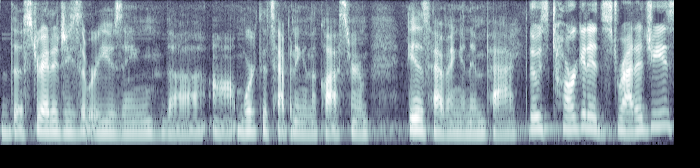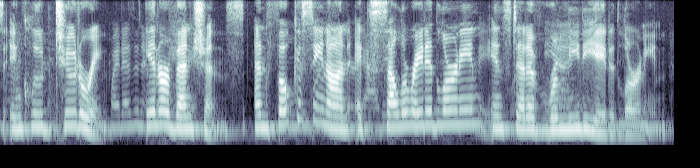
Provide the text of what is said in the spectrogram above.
the strategies that we're using, the um, work that's happening in the classroom is having an impact. Those targeted strategies include tutoring, interventions, and focusing on accelerated learning instead of remediated learning.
